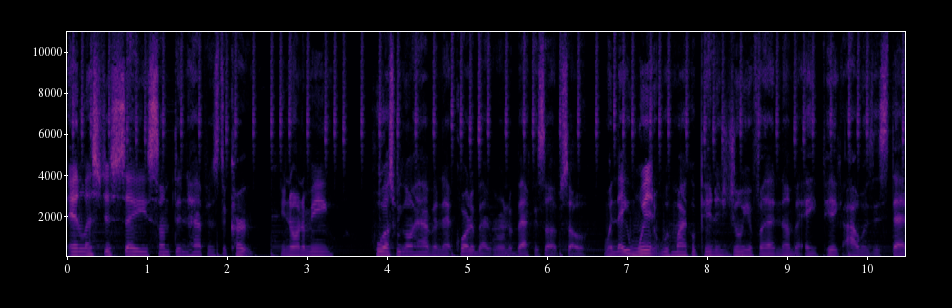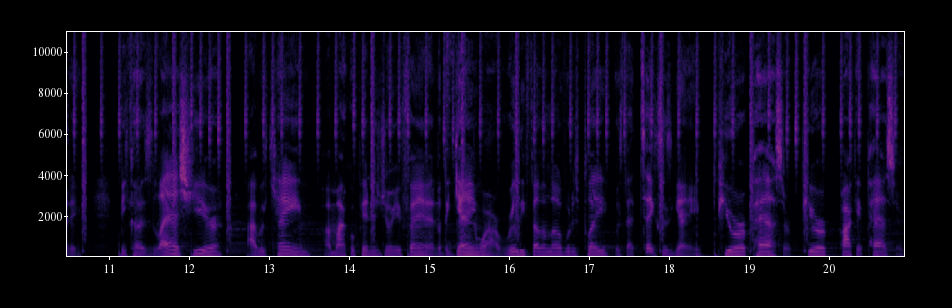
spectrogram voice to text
And let's just say something happens to Kirk. You know what I mean? Who else we gonna have in that quarterback room to back us up? So when they went with Michael Penix Jr. for that number eight pick, I was ecstatic because last year I became a Michael Penix Jr. fan. But the game where I really fell in love with his play was that Texas game. Pure passer, pure pocket passer.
